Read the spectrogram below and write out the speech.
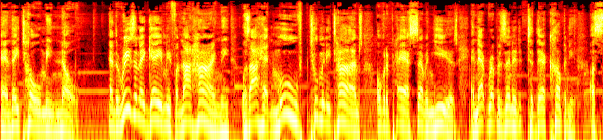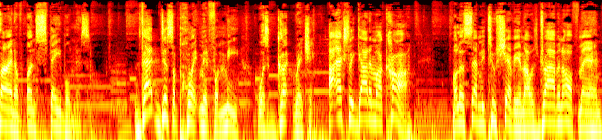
and they told me no. And the reason they gave me for not hiring me was I had moved too many times over the past seven years, and that represented to their company a sign of unstableness. That disappointment for me was gut wrenching. I actually got in my car, my little 72 Chevy, and I was driving off, man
